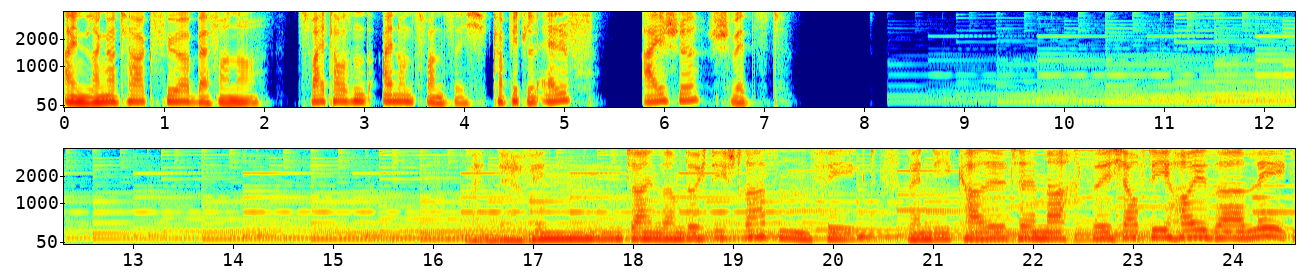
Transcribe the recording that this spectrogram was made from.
Ein langer Tag für Befana. 2021 Kapitel 11 Aische schwitzt. Wenn der Wind einsam durch die Straßen fegt, wenn die kalte Nacht sich auf die Häuser legt,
